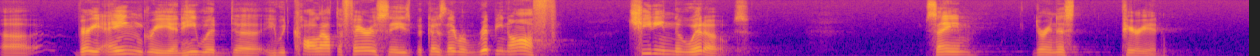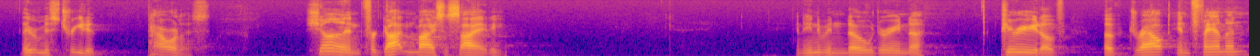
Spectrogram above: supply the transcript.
uh, very angry and he would, uh, he would call out the Pharisees because they were ripping off, cheating the widows. Same during this period. They were mistreated, powerless, shunned, forgotten by society. And even though during the period of, of drought and famine,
